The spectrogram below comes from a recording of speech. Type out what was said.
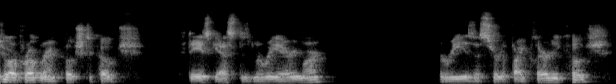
to our program, Coach to Coach. Today's guest is Marie Arimar. Marie is a certified clarity coach,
